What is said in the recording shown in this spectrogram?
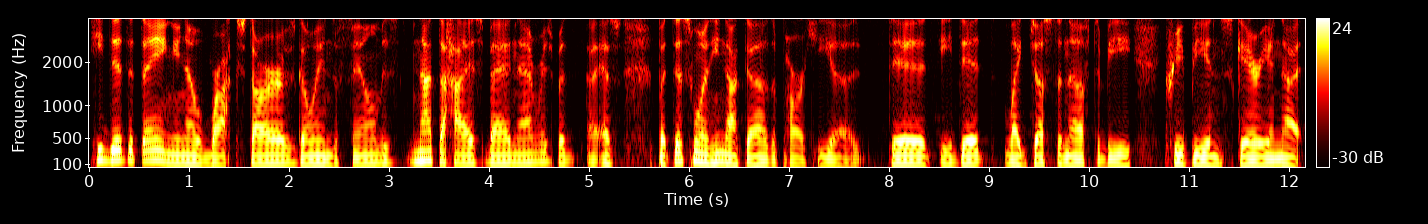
he did the thing. You know, rock stars going into film is not the highest bad average, but uh, as but this one he knocked out of the park. He uh did he did like just enough to be creepy and scary and not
